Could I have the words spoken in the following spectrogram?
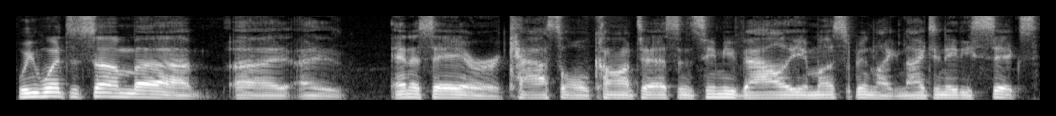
we went to some uh, uh, uh, NSA or Castle contest in Simi Valley. It must have been like 1986,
